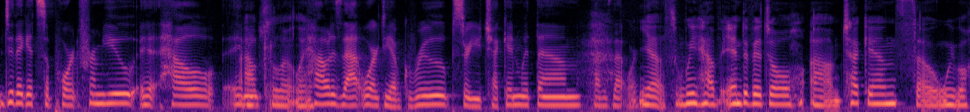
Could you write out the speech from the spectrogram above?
do they get support from you? Uh, How Absolutely. How does that work? Do you have groups, or you check in with them? How does that work? Yes, we have individual um, check-ins, so we will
